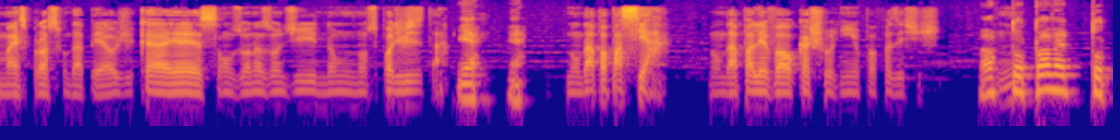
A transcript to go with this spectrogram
mais próximo da Bélgica, é, são zonas onde não, não se pode visitar. É, é. Não dá para passear, não dá para levar o cachorrinho para fazer xixi. O hum. Totó vai, to,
